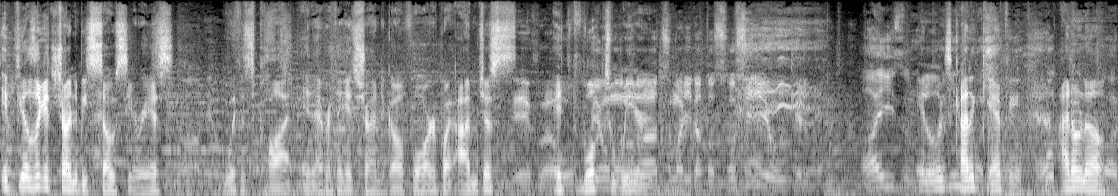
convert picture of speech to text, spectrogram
it feels like it's trying to be so serious with its plot and everything it's trying to go for, but I'm just, it looks weird. it looks kind of campy. I don't know.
